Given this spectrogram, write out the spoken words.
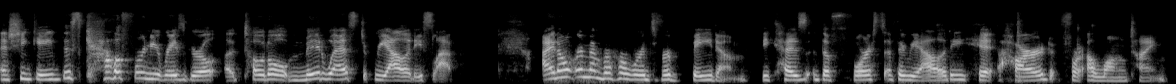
and she gave this California raised girl a total Midwest reality slap. I don't remember her words verbatim because the force of the reality hit hard for a long time.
